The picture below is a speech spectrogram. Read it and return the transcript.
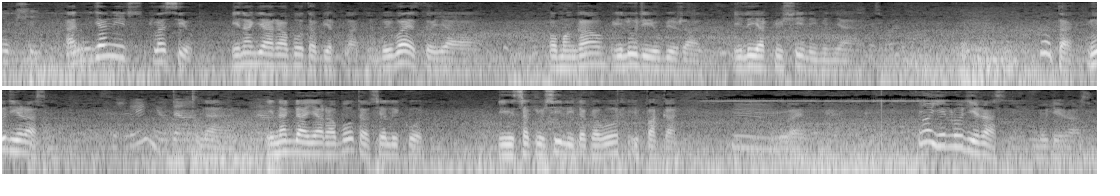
общий. А я не просил. Иногда работа бесплатно. Бывает, что я помогал, и люди убежали. Или отключили меня. Ну так, люди разные. К сожалению, да. Да. Да. Иногда я работал целый год. И заключили договор, и пока. М. Бывает. Ну, и люди разные, люди разные.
